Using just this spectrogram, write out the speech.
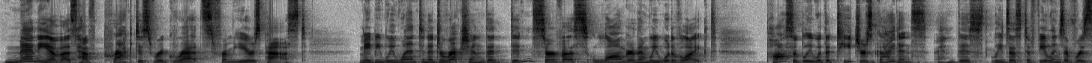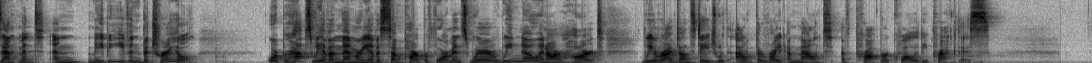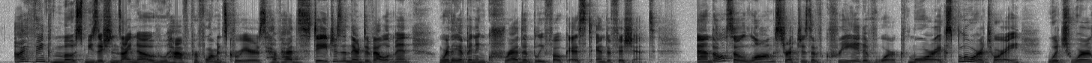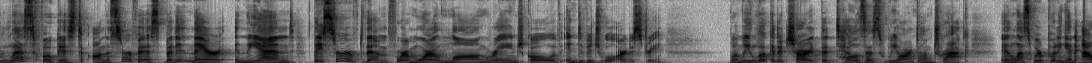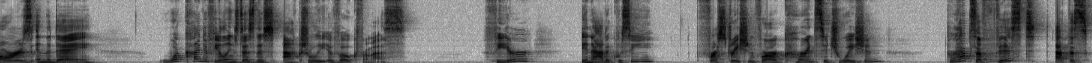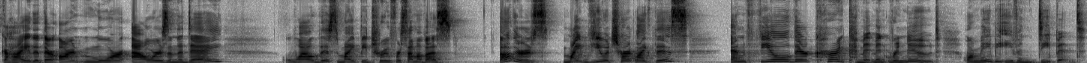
Many of us have practice regrets from years past. Maybe we went in a direction that didn't serve us longer than we would have liked, possibly with a teacher's guidance, and this leads us to feelings of resentment and maybe even betrayal. Or perhaps we have a memory of a subpar performance where we know in our heart we arrived on stage without the right amount of proper quality practice. I think most musicians I know who have performance careers have had stages in their development where they have been incredibly focused and efficient, and also long stretches of creative work, more exploratory, which were less focused on the surface, but in there, in the end, they served them for a more long range goal of individual artistry. When we look at a chart that tells us we aren't on track unless we're putting in hours in the day, what kind of feelings does this actually evoke from us? Fear? Inadequacy? Frustration for our current situation? Perhaps a fist at the sky that there aren't more hours in the day? While this might be true for some of us, others might view a chart like this and feel their current commitment renewed or maybe even deepened.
